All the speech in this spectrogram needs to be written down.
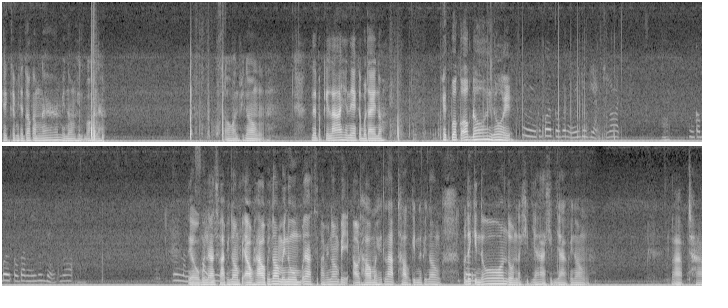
เฮ็ดก็มีแต่ดอกงามๆพี่น้องเห็นบ่นะสะอ่อนพี่น้องได้บักเกล่าเฮ็ดแน่ก็บ่ได้เนาะเฮ็ดปวกก็ออกด้อยด้อยอืมก็เบิดตัวแบบนี้ดูอย่างที่รอดมันก็เบิดตัวแบบนี้ดูอย่างที่รอดอืมันเดี๋ยวมื้อหน้าสิพาพี่น้องไปเอาเทาพี่น้องเมนูมื้อหน้าสิพาพี่น้องไปเอาเทามาเฮ็ดลาบเทากินนะพี่น้องบ่ได้กินโดนโดนละคิดยากคิดยากพี่น้องลาบเทา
